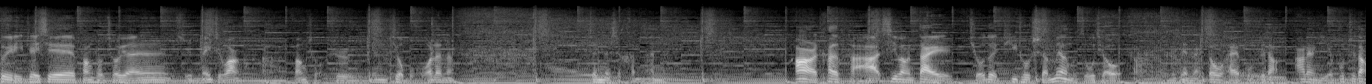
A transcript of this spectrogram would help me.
队里这些防守球员是没指望了啊？防守是已经救不活了呢？真的是很难的。阿尔特塔希望带球队踢出什么样的足球啊？我们现在都还不知道，阿亮也不知道。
